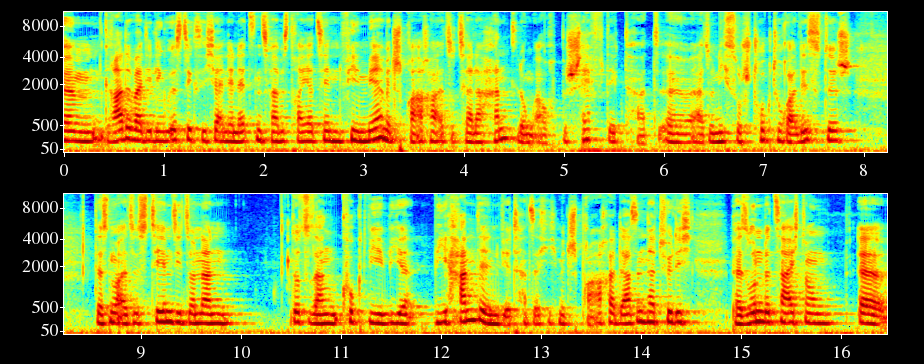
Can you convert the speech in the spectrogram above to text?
ähm, gerade weil die Linguistik sich ja in den letzten zwei bis drei Jahrzehnten viel mehr mit Sprache als soziale Handlung auch beschäftigt hat, äh, also nicht so strukturalistisch das nur als System sieht, sondern sozusagen guckt, wie, wir, wie handeln wir tatsächlich mit Sprache. Da sind natürlich Personenbezeichnungen, äh,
